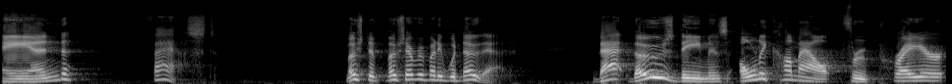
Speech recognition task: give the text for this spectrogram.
and fast. Most, of, most everybody would know that. That. Those demons only come out through prayer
